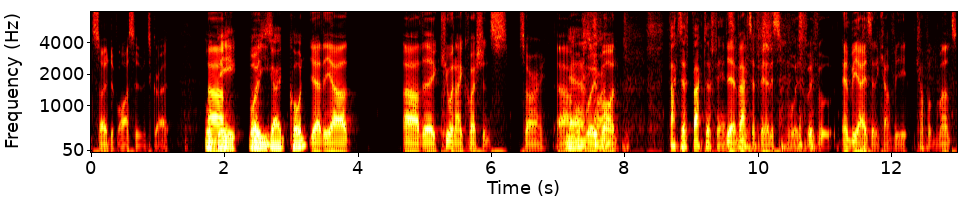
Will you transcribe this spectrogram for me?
so divisive. It's great. Will Um, be. There you go, Cord. Yeah, the uh, uh, the Q and A questions. Sorry, uh, Yeah, we'll move all on. Back to back to fantasy. Yeah, back to fantasy boys. We've- NBA's in a couple of, ye- couple of months.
